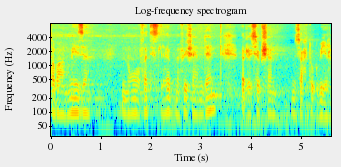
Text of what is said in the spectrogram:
طبعا ميزة إن هو flat slab مفيش عمدان ال reception مساحته كبيرة.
